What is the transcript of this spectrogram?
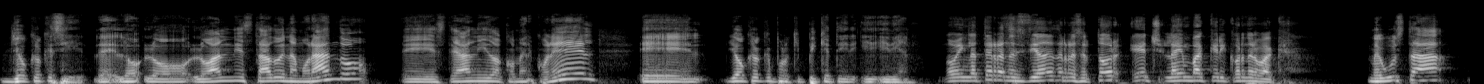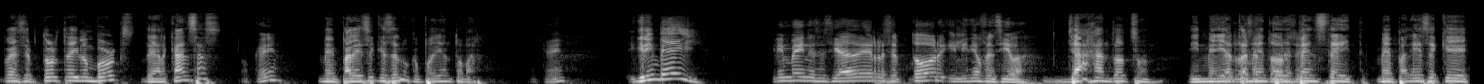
Yo creo que sí. lo, lo, lo, han estado enamorando. Este, han ido a comer con él. Eh, yo creo que por Pickett irían. Nueva Inglaterra, necesidades de receptor, edge, linebacker y cornerback. Me gusta receptor Traylon Burks de Arkansas. Ok. Me parece que eso es lo que podrían tomar. Okay. Green Bay. Green Bay, necesidad de receptor y línea ofensiva. Jahan Dodson, inmediatamente de Penn State. Me parece que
